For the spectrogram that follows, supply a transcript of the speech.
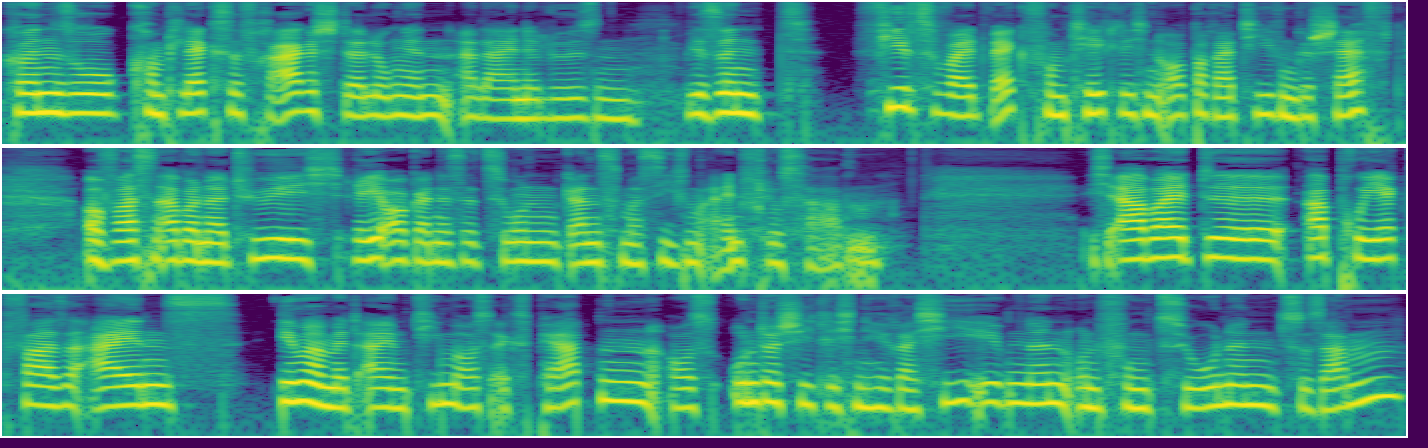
können so komplexe Fragestellungen alleine lösen. Wir sind viel zu weit weg vom täglichen operativen Geschäft, auf was aber natürlich Reorganisationen ganz massiven Einfluss haben. Ich arbeite ab Projektphase 1 immer mit einem Team aus Experten aus unterschiedlichen Hierarchieebenen und Funktionen zusammen.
